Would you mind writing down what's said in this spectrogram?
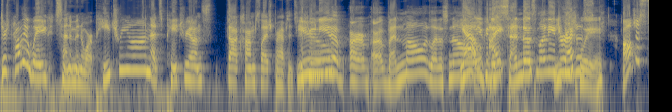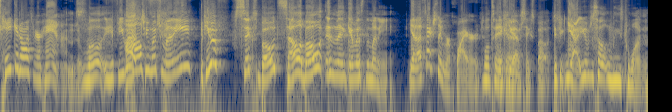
there's probably a way you could send them into our Patreon. That's patreon.com slash perhaps it's you. If you need a, our, our Venmo, let us know. Yeah, you can just I- send us money directly. just- I'll just take it off your hands. well, if you got I'll- too much money, if you have six boats, sell a boat and then give us the money. Yeah, that's actually required. We'll take if it. you have six boats If you, yeah, you have to sell at least one.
